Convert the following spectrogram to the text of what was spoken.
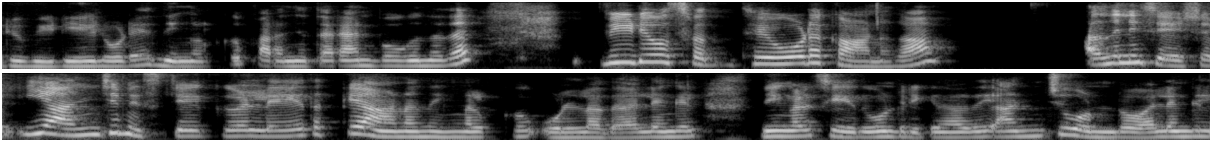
ഒരു വീഡിയോയിലൂടെ നിങ്ങൾക്ക് പറഞ്ഞു തരാൻ പോകുന്നത്. വീഡിയോ ശ്രദ്ധയോടെ കാണുക. അതിനുശേഷം ഈ അഞ്ച് മിസ്റ്റേക്കുകളിൽ ഏതൊക്കെയാണ് നിങ്ങൾക്ക് ഉള്ളത്? അല്ലെങ്കിൽ നിങ്ങൾ ചെയ്തുകൊണ്ടിരിക്കുന്നത് അഞ്ചു ഉണ്ടോ അല്ലെങ്കിൽ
